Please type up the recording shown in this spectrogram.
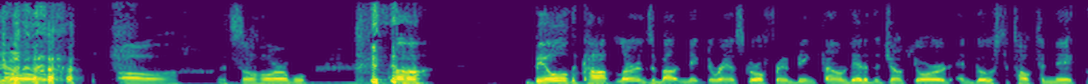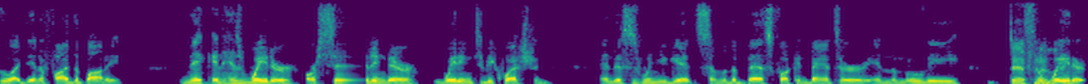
Oh, oh, that's so horrible. Uh, Bill, the cop, learns about Nick Durant's girlfriend being found dead at the junkyard and goes to talk to Nick, who identified the body. Nick and his waiter are sitting there waiting to be questioned. And this is when you get some of the best fucking banter in the movie. Definitely. The waiter,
